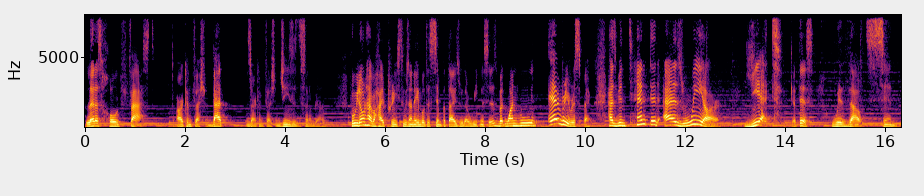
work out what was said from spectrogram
let us hold fast to our confession. That is our confession, Jesus, the Son of God. For we don't have a high priest who's unable to sympathize with our weaknesses, but one who, in every respect, has been tempted as we are, yet, get this, without sin.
